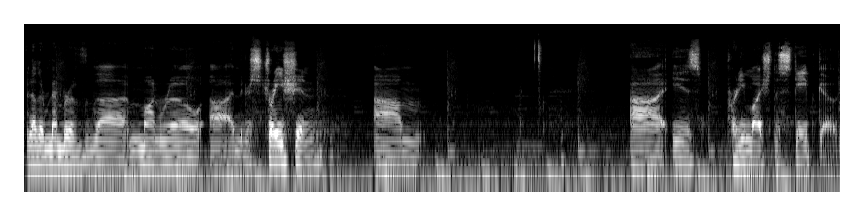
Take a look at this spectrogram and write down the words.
another member of the Monroe uh, administration, um, uh, is pretty much the scapegoat.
